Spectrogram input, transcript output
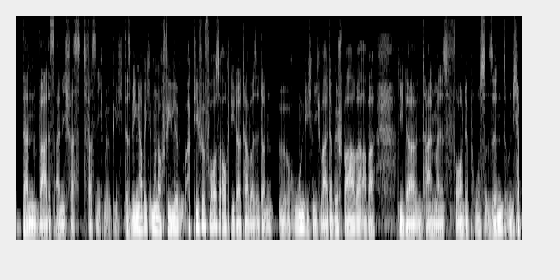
dann war das eigentlich fast, fast nicht möglich. Deswegen habe ich immer noch viele aktive Fonds auch, die da teilweise dann äh, ruhen, die ich nicht weiter bespare, aber die da ein Teil meines Fondsdepots sind. Und ich habe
